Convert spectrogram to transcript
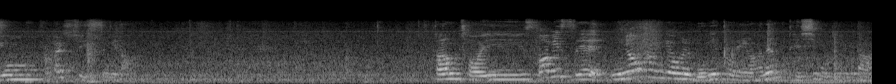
이용할 수 있습니다. 다음 저희 서비스의 운영 환경을 모니터링하는 대시보드입니다.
